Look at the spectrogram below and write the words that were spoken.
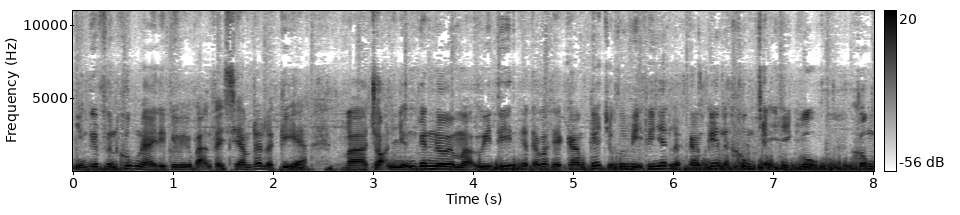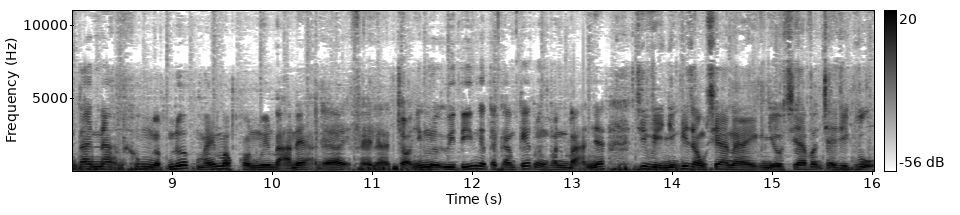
những cái phân khúc này thì quý vị các bạn phải xem rất là kỹ và chọn những cái nơi mà uy tín người ta có thể cam kết cho quý vị. Thứ nhất là cam kết là không chạy dịch vụ không tai nạn không ngập nước máy móc còn nguyên bản đấy ạ. Đấy phải là chọn những nơi uy tín người ta cam kết bằng văn bản nhé. Chứ vì những cái dòng xe này nhiều xe vẫn chạy dịch vụ.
